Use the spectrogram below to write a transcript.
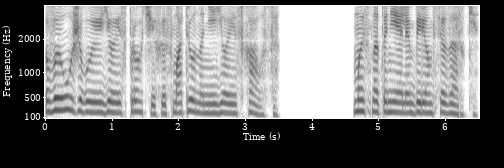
выуживаю ее из прочих и смотрю на нее из хаоса. Мы с Натаниэлем беремся за руки.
